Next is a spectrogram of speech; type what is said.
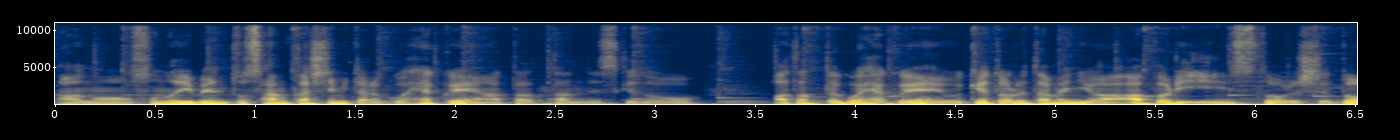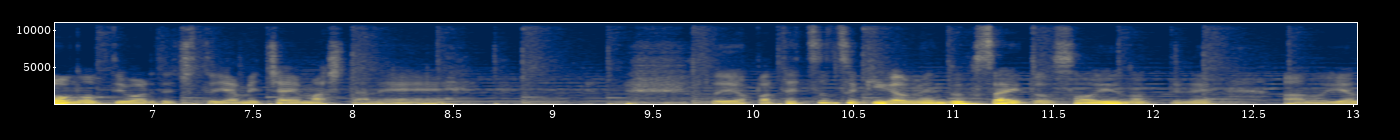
あの、そのイベント参加してみたら500円当たったんですけど、当たった500円受け取るためにはアプリインストールしてどうのって言われてちょっとやめちゃいましたね。やっぱ手続きがめんどくさいとそういうのってね、あのや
